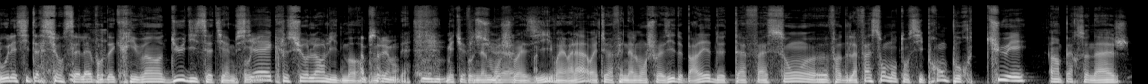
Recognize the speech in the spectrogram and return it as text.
ou les citations célèbres d'écrivains du XVIIe siècle sur leur lit de mort. Absolument. Mhm. Mais tu as finalement choisi, ouais, voilà, ouais, tu as finalement choisi de parler de ta façon, euh, enfin de la façon dont on s'y prend pour tuer un personnage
